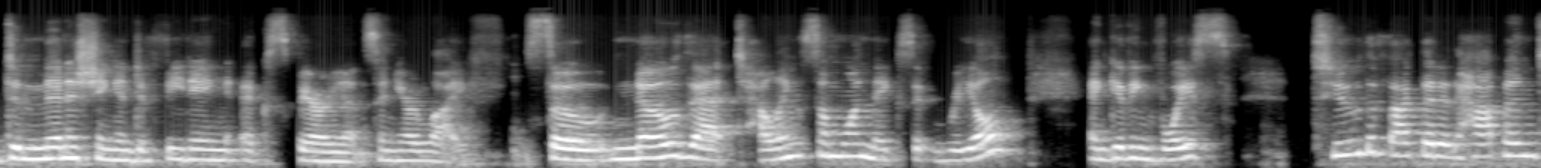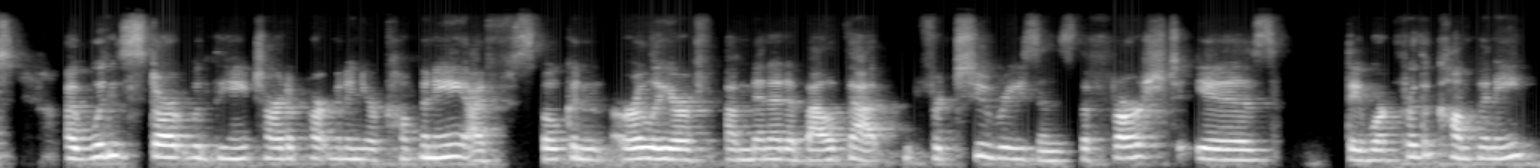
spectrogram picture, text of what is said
diminishing and defeating experience in your life. So know that telling someone makes it real and giving voice to the fact that it happened I wouldn't start with the HR department in your company. I've spoken earlier a minute about that for two reasons. The first is they work for the company,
